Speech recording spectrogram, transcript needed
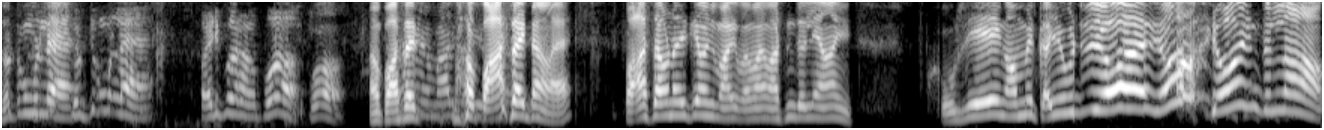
தொட்டுக்கும் முடியல போ. போ. பாஸ் ஆயிட்டு பாஸ் ஆயிட்டாங்களே பாஸ் ஆனதுக்கே கொஞ்சம் மசன் சொல்லி அவன் ஒரே எங்க அம்மை கையை விட்டுட்டு யோ யோ யோன்னு சொல்லலாம்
